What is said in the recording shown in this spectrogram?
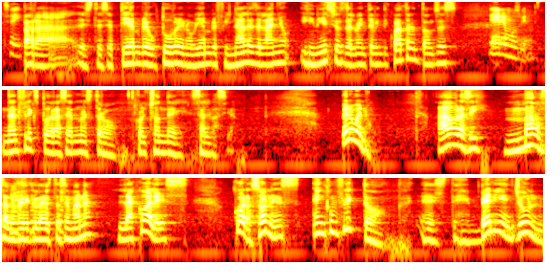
Sí. para este, septiembre, octubre, noviembre, finales del año, inicios del 2024. Entonces Ya iremos bien. Netflix podrá ser nuestro colchón de salvación. Pero bueno, ahora sí, vamos a la película de esta semana, la cual es Corazones en conflicto. Este, Benny and June.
